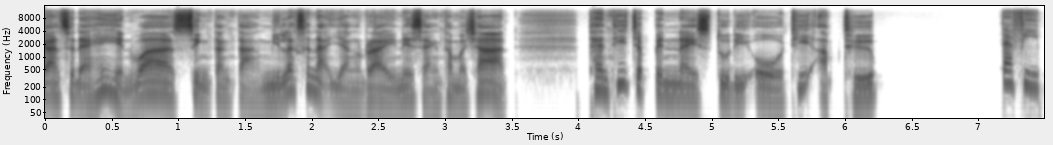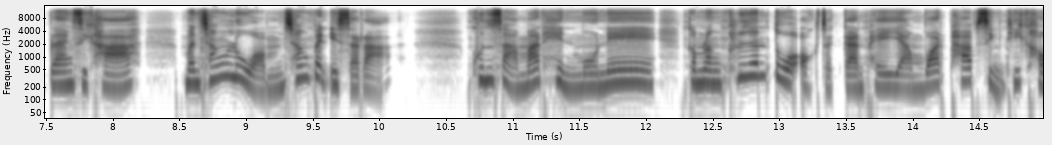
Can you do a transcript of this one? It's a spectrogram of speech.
การแสดงให้เห็นว่าสิ่งต่างๆ มีลักษณะอย่างไรในแสงธรรมชาติ แทนที่จะเป็นในสตูดิโอที่อับทึบ แต่ฝีแปลงสิคะ มันช่างหลวมช่างเป็นอิสระ คุณสามารถเห็นโมเน่กำลังเคลื่อนตัวออกจากการพยายามวาดภาพสิ่งที่เขา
